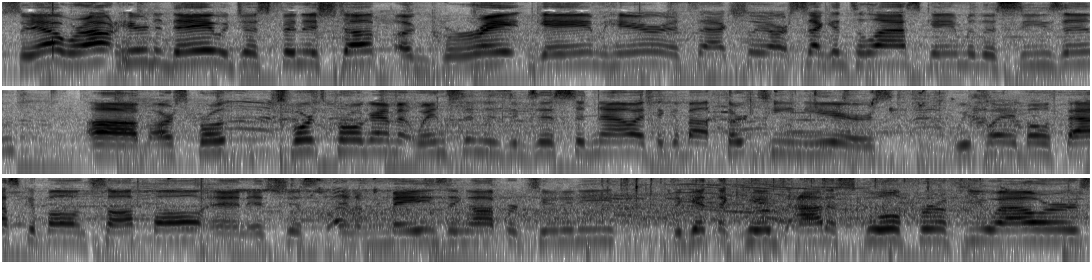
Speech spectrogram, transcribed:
So yeah, we're out here today. We just finished up a great game here. It's actually our second to last game of the season. Um, our sports program at Winston has existed now, I think, about 13 years. We play both basketball and softball, and it's just an amazing opportunity to get the kids out of school for a few hours,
